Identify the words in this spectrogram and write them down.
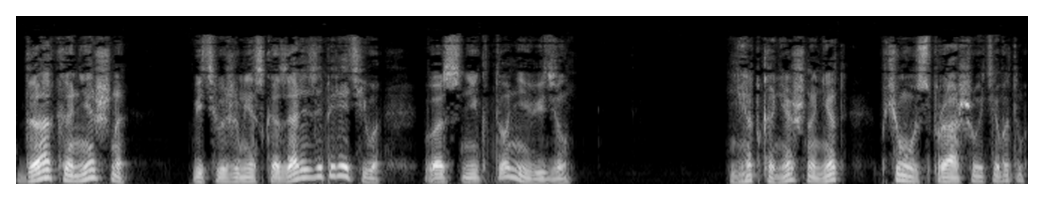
Да, конечно. Ведь вы же мне сказали запереть его. Вас никто не видел. Нет, конечно, нет. Почему вы спрашиваете об этом?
